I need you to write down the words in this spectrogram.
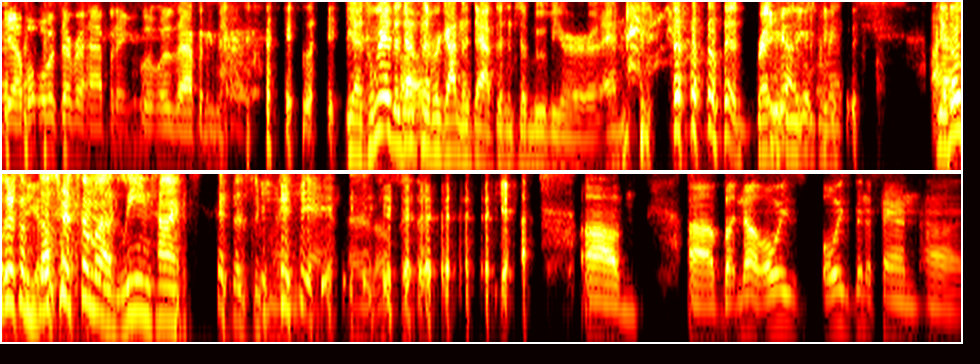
yeah, what, what, was ever happening? What was happening like, yeah, it's weird that that's uh, never gotten adapted into a movie or animated. red yeah, blue yeah. Superman. I yeah, those are some those are some uh, lean times in the Superman canon. I'll say that. yeah. Um, uh, but no, always always been a fan uh,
